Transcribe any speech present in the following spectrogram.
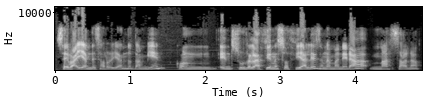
se vayan desarrollando también con, en sus relaciones sociales de una manera más sana.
